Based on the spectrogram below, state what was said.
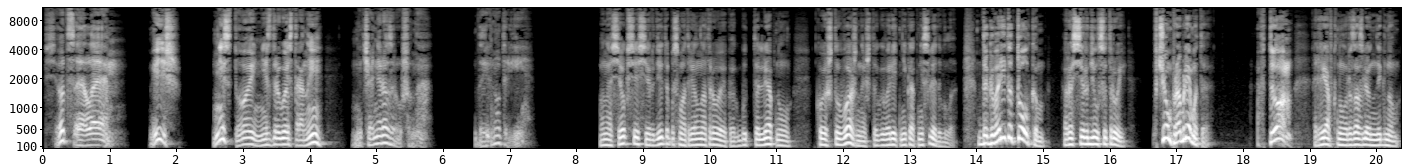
«Все целое. Видишь, ни с той, ни с другой стороны ничего не разрушено. Да и внутри». Он осекся сердито посмотрел на Троя, как будто ляпнул кое-что важное, что говорить никак не следовало. «Да говори-то толком!» — рассердился Трой. «В чем проблема-то?» «В том!» — рявкнул разозленный гном.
